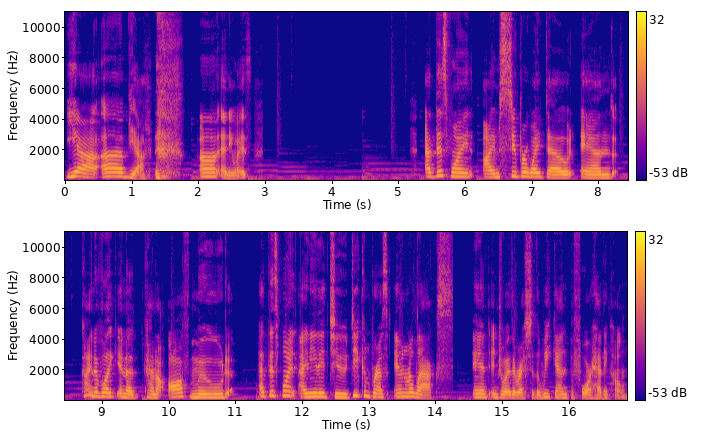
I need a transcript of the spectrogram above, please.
yeah, uh, yeah. uh, anyways. At this point, I'm super wiped out and kind of like in a kind of off mood. At this point, I needed to decompress and relax and enjoy the rest of the weekend before heading home.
